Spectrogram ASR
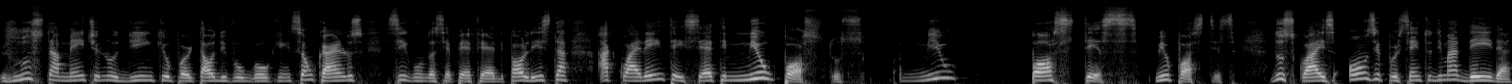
justamente no dia em que o portal divulgou que em São Carlos, segundo a CPFL Paulista, há 47 mil postos. Mil postes mil postes, dos quais 11% de madeira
